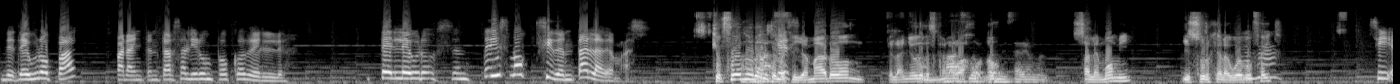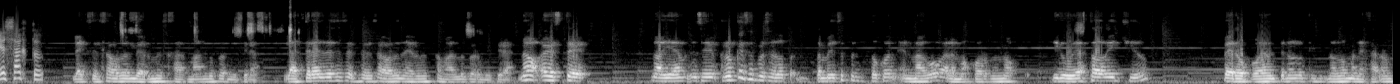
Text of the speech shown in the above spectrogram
de, de, Europa para intentar salir un poco del, del eurocentrismo occidental además. Que fue durante lo que llamaron el año del escarabajo, ¿no? Sale Mommy y surge la Web of Fate. Sí, exacto la excelsa orden de Hermes jamás lo permitirá. La tres veces excelsa orden de Hermes jamás lo permitirá. No, este. No, ya, en serio, creo que se presentó, también se presentó con el mago, a lo mejor no. Digo, hubiera estado bien chido, pero obviamente no lo, no lo manejaron,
